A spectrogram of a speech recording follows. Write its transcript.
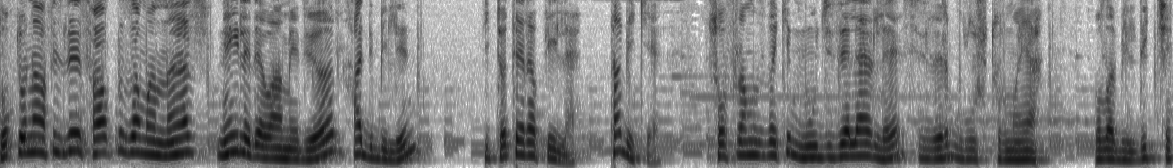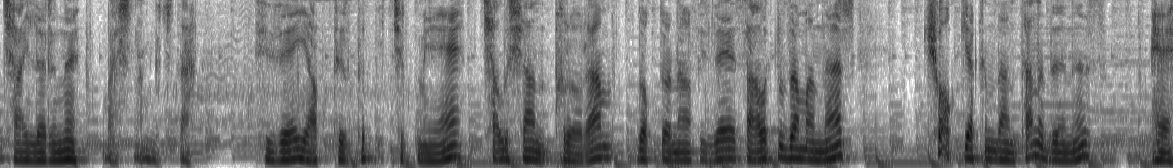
Doktor Nafiz'le sağlıklı zamanlar neyle devam ediyor? Hadi bilin. Fitoterapiyle. Tabii ki soframızdaki mucizelerle sizleri buluşturmaya olabildikçe çaylarını başlangıçta size yaptırtıp içirtmeye çalışan program Doktor Nafiz'le Sağlıklı Zamanlar çok yakından tanıdığınız eh,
